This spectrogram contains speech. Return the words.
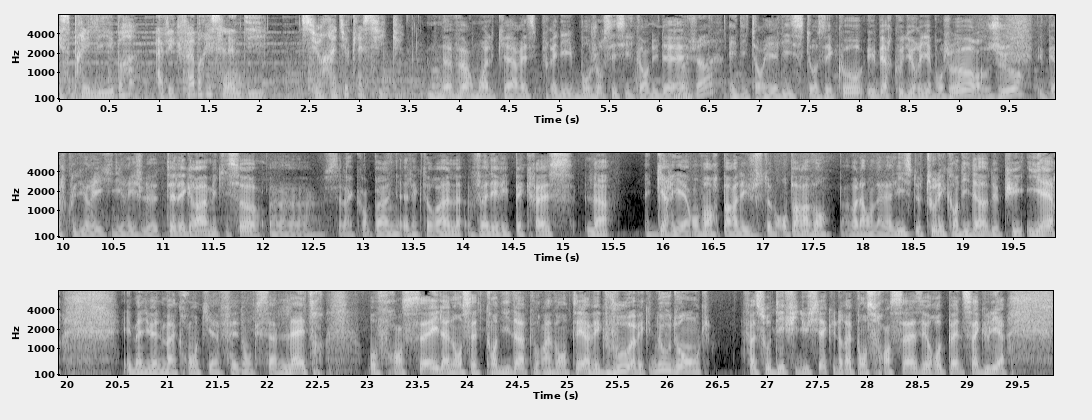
Esprit libre avec Fabrice Lundy sur Radio Classique. 9h moins le quart, Esprit libre. Bonjour Cécile Cornudet. Bonjour. Éditorialiste aux échos. Hubert Coudurier, bonjour. Bonjour. Hubert Coudurier qui dirige le Télégramme et qui sort, euh, c'est la campagne électorale, Valérie Pécresse, la guerrière. On va en reparler justement. Auparavant, ben voilà, on a la liste de tous les candidats depuis hier. Emmanuel Macron qui a fait donc sa lettre aux Français. Il annonce être candidat pour inventer avec vous, avec nous donc, face au défi du siècle, une réponse française et européenne singulière.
